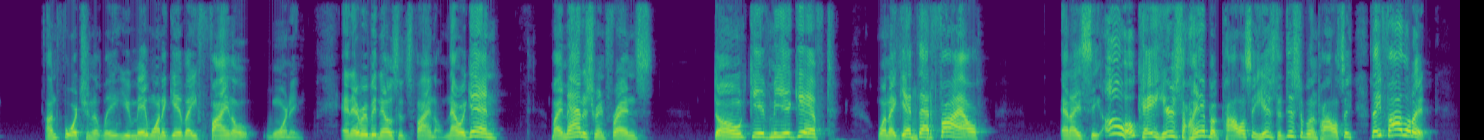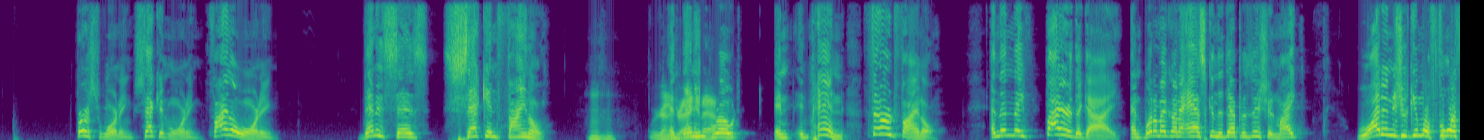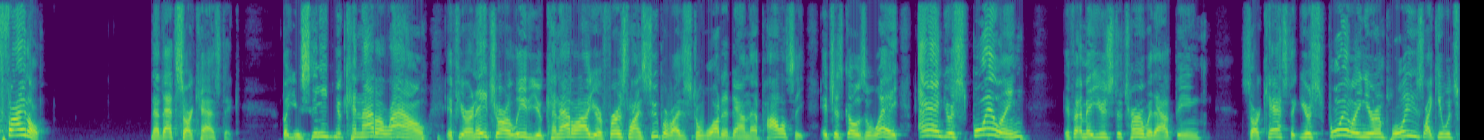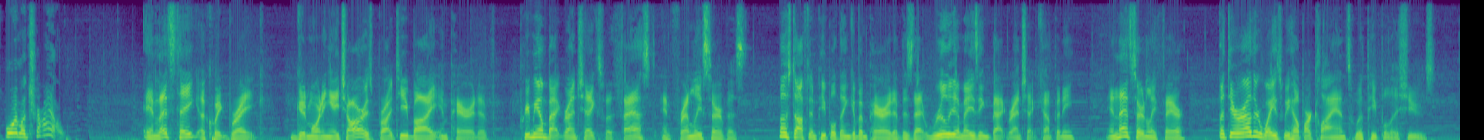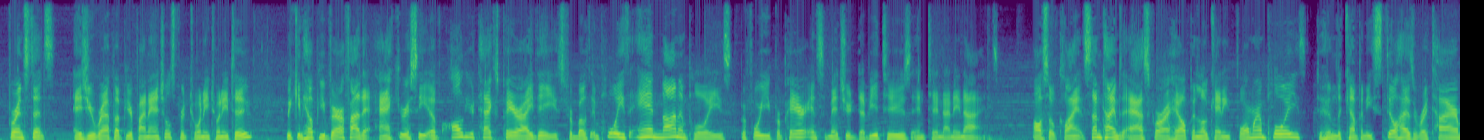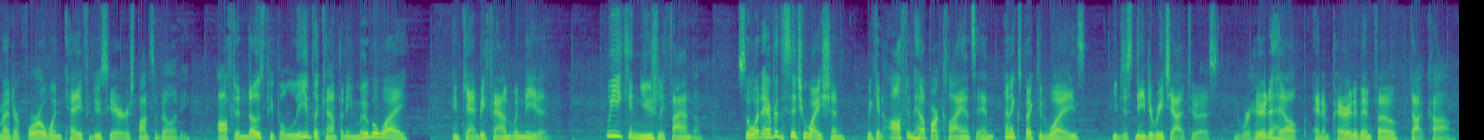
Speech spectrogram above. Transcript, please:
unfortunately, you may want to give a final warning. And everybody knows it's final. Now, again, my management friends, don't give me a gift. When I get that file and I see, oh, okay, here's the handbook policy, here's the discipline policy, they followed it. First warning, second warning, final warning. Then it says second final. Mm-hmm. We're going to And then he wrote in, in pen, third final. And then they fired the guy. And what am I going to ask in the deposition, Mike? Why didn't you give him a fourth final? Now that's sarcastic. But you see, you cannot allow, if you're an HR leader, you cannot allow your first line supervisors to water down that policy. It just goes away. And you're spoiling, if I may use the term without being sarcastic, you're spoiling your employees like you would spoil a child. And let's take a quick break. Good Morning HR is brought to you by Imperative, premium background checks with fast and friendly service. Most often, people think of Imperative as that really amazing background check company and that's certainly fair. But there are other ways we help our clients with people issues. For instance, as you wrap up your financials for 2022, we can help you verify the accuracy of all your taxpayer IDs for both employees and non employees before you prepare and submit your W 2s and 1099s. Also, clients sometimes ask for our help in locating former employees to whom the company still has a retirement or 401k fiduciary responsibility. Often, those people leave the company, move away, and can't be found when needed we can usually find them. So, whatever the situation, we can often help our clients in unexpected ways. You just need to reach out to us, and we're here to help at imperativeinfo.com.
